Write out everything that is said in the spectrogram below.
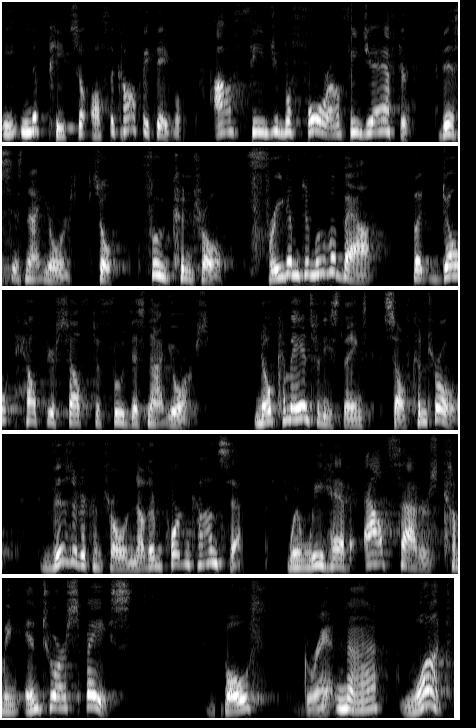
eating the pizza off the coffee table. I'll feed you before, I'll feed you after. This is not yours. So, food control, freedom to move about, but don't help yourself to food that's not yours. No commands for these things, self control. Visitor control, another important concept. When we have outsiders coming into our space, both Grant and I want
